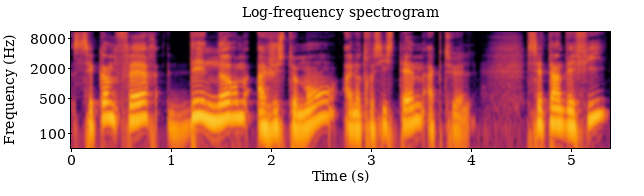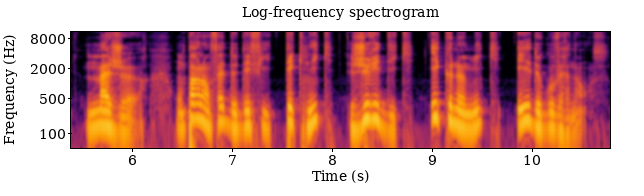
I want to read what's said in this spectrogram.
c'est comme faire d'énormes ajustements à notre système actuel. C'est un défi majeur. On parle en fait de défis techniques, juridiques, économiques et de gouvernance.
